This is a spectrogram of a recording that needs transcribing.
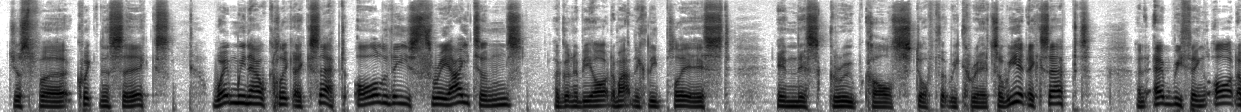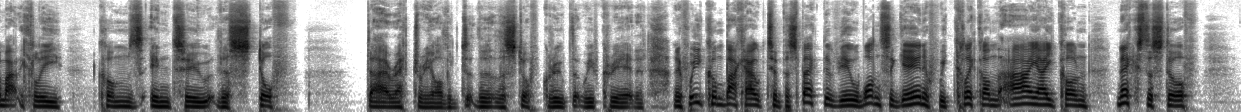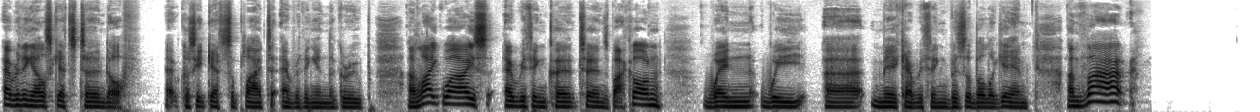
just for quickness sakes. When we now click accept, all of these three items are going to be automatically placed in this group called stuff that we create. So we hit accept and everything automatically comes into the stuff directory or the, the, the, stuff group that we've created. And if we come back out to perspective view, once again, if we click on the eye icon next to stuff, everything else gets turned off because uh, it gets applied to everything in the group. And likewise, everything turns back on when we uh, make everything visible again. And that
